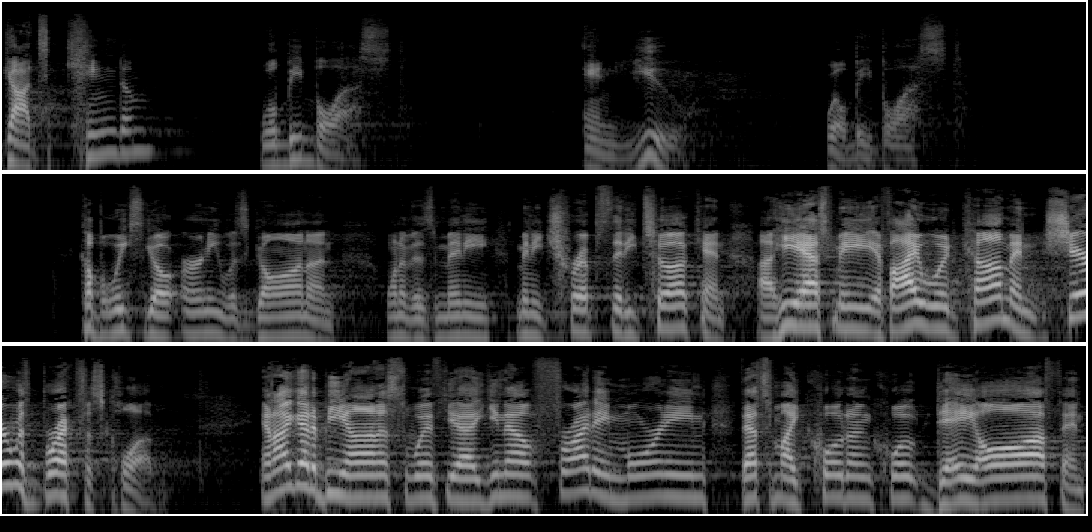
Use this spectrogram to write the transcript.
God's kingdom will be blessed, and you will be blessed. A couple weeks ago, Ernie was gone on one of his many, many trips that he took, and uh, he asked me if I would come and share with Breakfast Club. And I got to be honest with you, you know, Friday morning, that's my quote unquote day off. And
